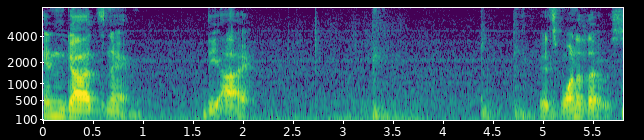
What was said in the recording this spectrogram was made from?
In God's name, the eye. It's one of those.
